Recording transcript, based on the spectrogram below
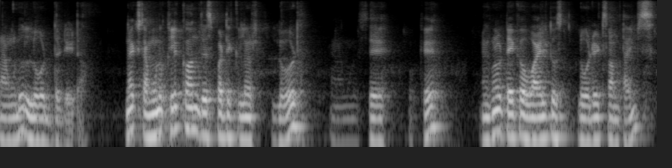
and I'm going to load the data. Next, I'm going to click on this particular load and I'm going to say, okay. I'm going to take a while to load it sometimes.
